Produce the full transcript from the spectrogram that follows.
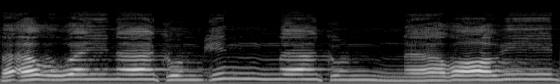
فأغويناكم إنا كنا غاوين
